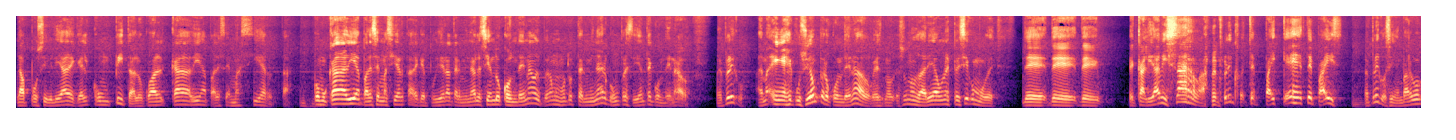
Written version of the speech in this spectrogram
la posibilidad de que él compita, lo cual cada día parece más cierta, como cada día parece más cierta de que pudiera terminar siendo condenado y pudiéramos nosotros terminar con un presidente condenado. ¿Me explico? Además, en ejecución, pero condenado. Eso nos daría una especie como de, de de calidad bizarra. ¿Me explico? Este país, ¿Qué es este país? ¿Me explico? Sin embargo,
